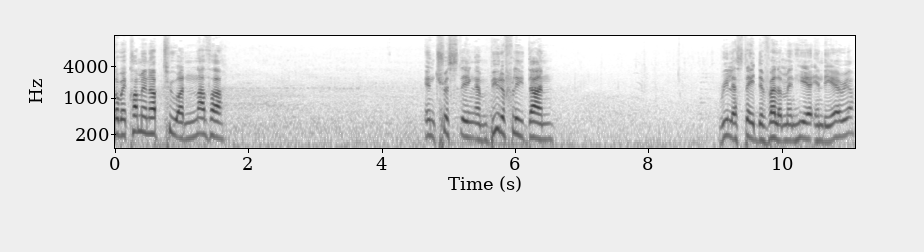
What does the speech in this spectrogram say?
So we're coming up to another interesting and beautifully done real estate development here in the area.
